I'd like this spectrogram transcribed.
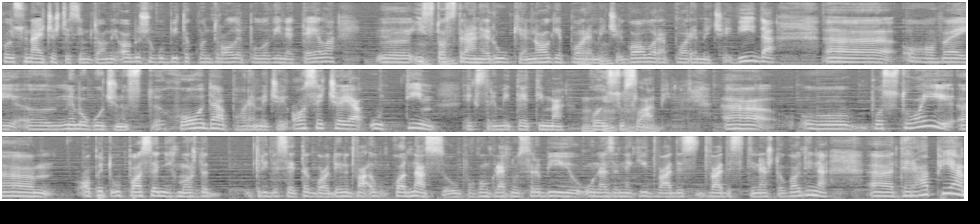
koji su najčešće simptomi. Obično gubitak kontrole polovine tela, e, isto mhm. strane ruke, noge, poremećaj mhm. govora, poremećaj vida, e, ovaj, e, nemogućnost hoda, poremećaj osjećaja u tim ekstremitetima koji su slabi uh, postoji opet u poslednjih možda 30 godina, dva, kod nas, u, konkretno u Srbiji, unazad nekih 20, 20 i nešto godina, uh, terapija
